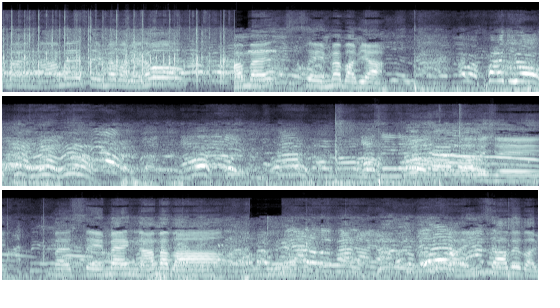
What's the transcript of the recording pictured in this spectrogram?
အမတ်5မှတ်10မှတ်ပါဗျာနော်အမတ်10မှတ်ပါဗျာ 你哦！阿信啦，阿不行，咪四咪五咪吧。阿姨，阿伯伯伯。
